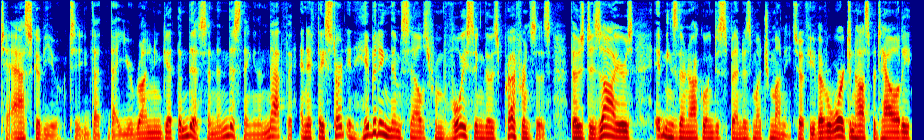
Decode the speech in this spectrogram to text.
to ask of you, to that, that you run and get them this and then this thing and then that thing. And if they start inhibiting themselves from voicing those preferences, those desires, it means they're not going to spend as much money. So if you've ever worked in hospitality,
